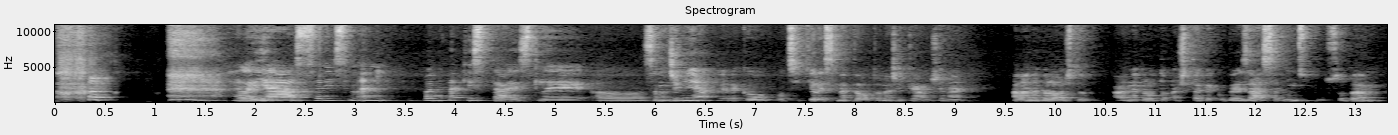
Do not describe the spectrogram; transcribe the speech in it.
Hele, já se nejsem ani úplně tak jistá, jestli uh, samozřejmě jako pocítili jsme to, to neříkám, že ne, ale nebylo, až to, nebylo to až tak jakoby zásadním způsobem.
